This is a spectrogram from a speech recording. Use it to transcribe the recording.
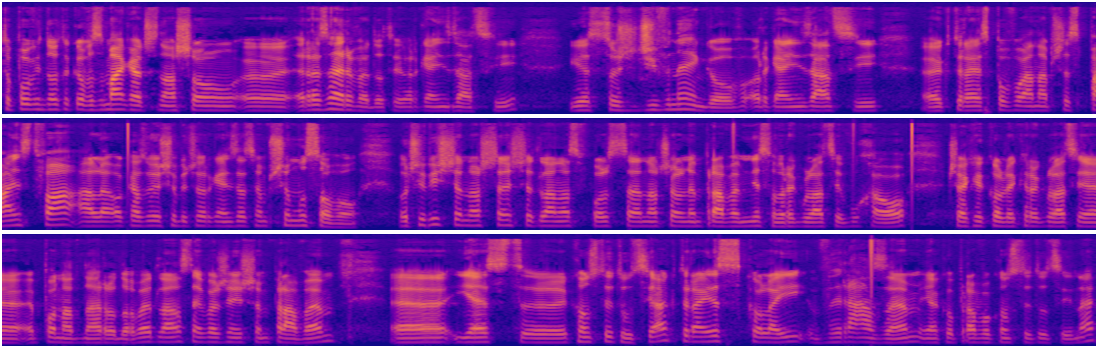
To powinno tylko wzmagać naszą rezerwę do tej organizacji. Jest coś dziwnego w organizacji, która jest powołana przez państwa, ale okazuje się być organizacją przymusową. Oczywiście na szczęście dla nas w Polsce naczelnym prawem nie są regulacje WHO czy jakiekolwiek regulacje ponadnarodowe. Dla nas najważniejszym prawem e, jest e, konstytucja, która jest z kolei wyrazem, jako prawo konstytucyjne,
